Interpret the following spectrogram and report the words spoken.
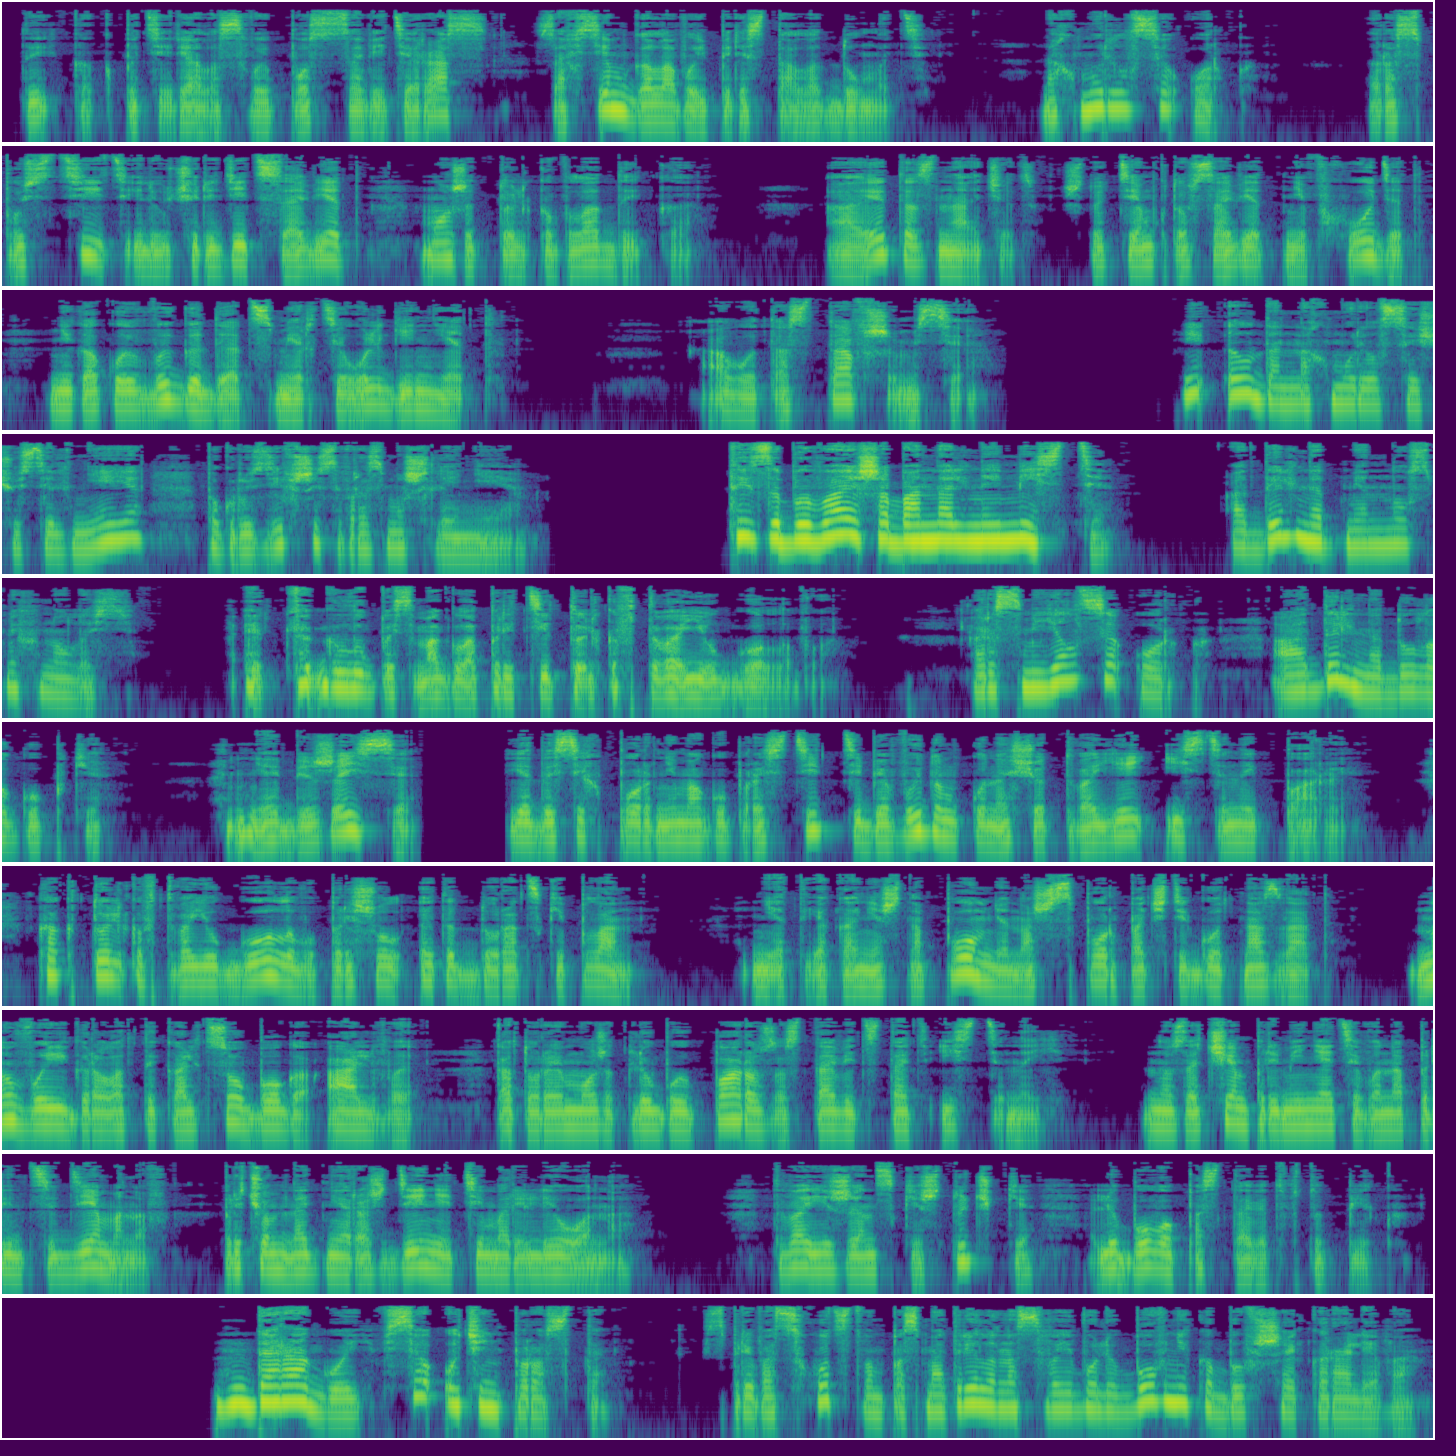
Ты, как потеряла свой пост в совете раз, совсем головой перестала думать. Нахмурился орк. Распустить или учредить совет может только владыка. А это значит, что тем, кто в совет не входит, никакой выгоды от смерти Ольги нет. А вот оставшимся... И Элдон нахмурился еще сильнее, погрузившись в размышления. «Ты забываешь о банальной мести!» Адель надменно усмехнулась. Эта глупость могла прийти только в твою голову. Рассмеялся орк, а Адель надула губки. Не обижайся, я до сих пор не могу простить тебе выдумку насчет твоей истинной пары. Как только в твою голову пришел этот дурацкий план. Нет, я, конечно, помню наш спор почти год назад, но выиграла ты кольцо бога Альвы, которое может любую пару заставить стать истинной. Но зачем применять его на принце демонов, причем на дне рождения Тимари Леона. Твои женские штучки любого поставят в тупик. Дорогой, все очень просто. С превосходством посмотрела на своего любовника бывшая королева.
